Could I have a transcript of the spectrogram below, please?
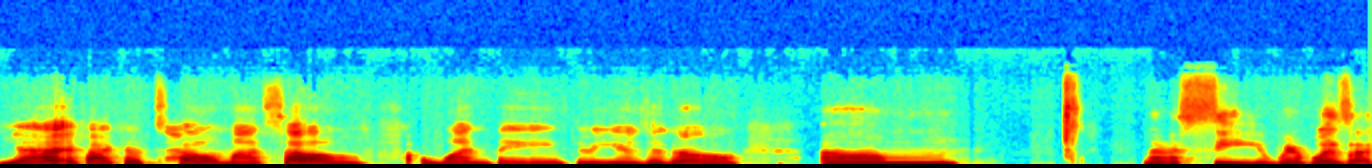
Yeah, if I could tell myself one thing three years ago, um, let's see, where was I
